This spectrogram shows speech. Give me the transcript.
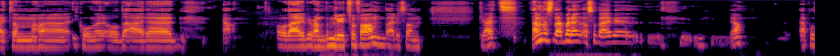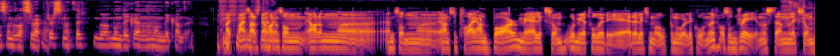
item-ikoner, og det er eh, Ja. Og det er random loot, for faen. Det er liksom greit. Nei, men altså, det er bare Altså, det er eh, Ja. Apples and the Lost Raptors, som heter. Noen liker det ene, noen liker det andre. Jeg merker meg, så er det som jeg har en sånn Jeg har en, øh, en sånn Jeg har en supply, jeg har en bar med liksom hvor mye jeg tolererer liksom open world-ikoner, og så draines den liksom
